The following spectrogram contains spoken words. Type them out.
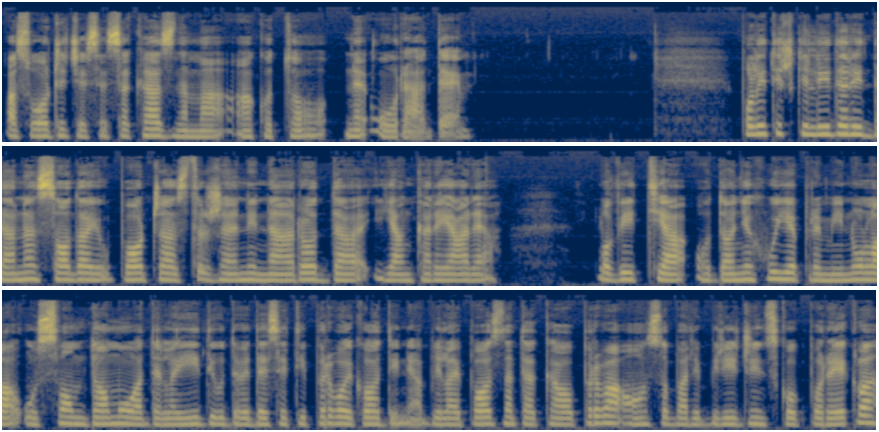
a suočit će se sa kaznama ako to ne urade. Politički lideri danas odaju počast ženi naroda Jankarejara. Lovitja Odonjehu je preminula u svom domu u Adelaidi u 1991. godini, a bila je poznata kao prva osoba ribiriđinskog porekla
